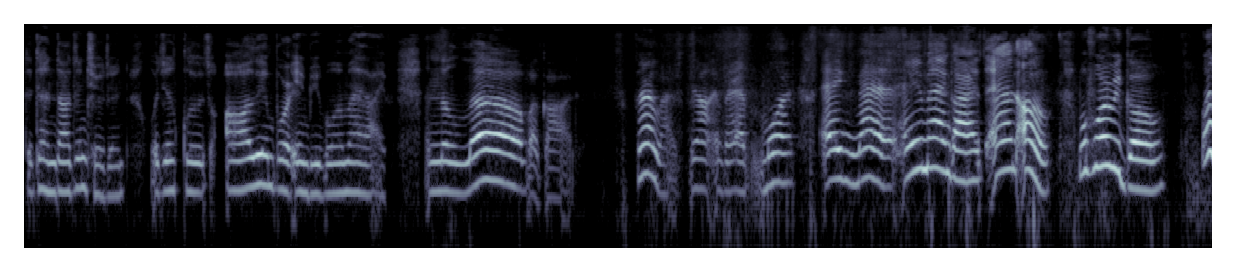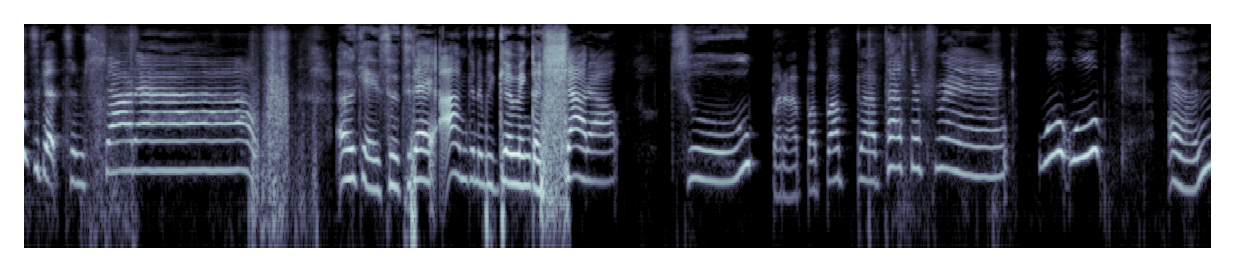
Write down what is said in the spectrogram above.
the 10,000 children, which includes all the important people in my life, and the love of God for our lives now and forevermore. Amen. Amen, guys. And oh, before we go, let's get some shout outs. Okay, so today I'm going to be giving a shout out to Pastor Frank. Whoop whoop. And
